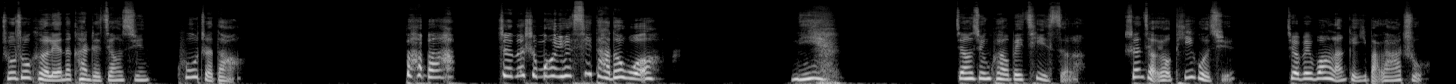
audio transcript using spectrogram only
楚楚可怜的看着江勋，哭着道：“爸爸，真的是莫云熙打的我。”你，江勋快要被气死了，伸脚要踢过去，却被汪兰给一把拉住。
